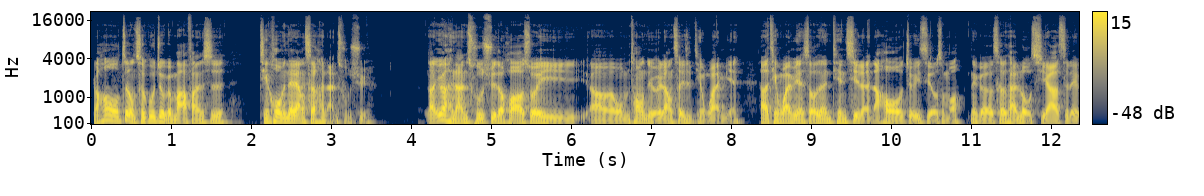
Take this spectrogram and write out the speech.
然后这种车库就有个麻烦是，停后面那辆车很难出去。那因为很难出去的话，所以呃，我们通常有一辆车一直停外面。然后停外面的时候，那天气冷，然后就一直有什么那个车胎漏气啊之类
